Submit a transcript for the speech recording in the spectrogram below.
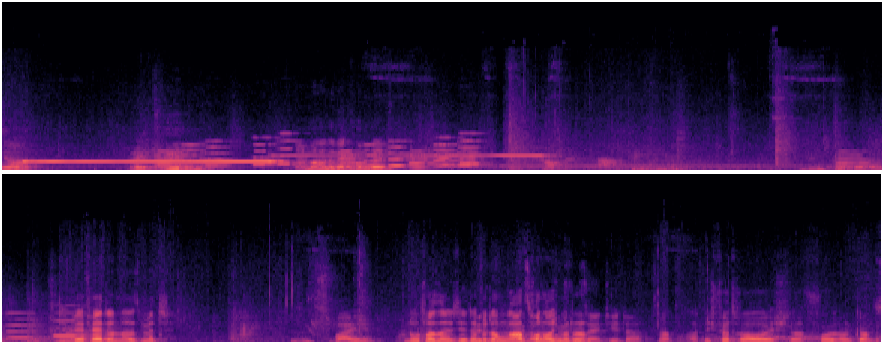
Ja. Wegtreten. Einmal alle weg vom Bett. Wer fährt dann alles mit? Wir sind zwei. Notfallsanitäter? Fährt auch ein Arzt von euch mit? Oder? Notfallsanitäter. Ja. Ich vertraue euch da voll und ganz.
